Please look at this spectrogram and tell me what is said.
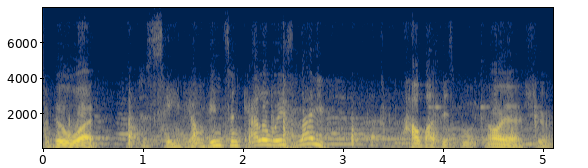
To do what? to save young Vincent Calloway's life. How about this booth? Oh, yeah, sure.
